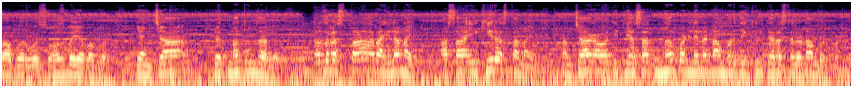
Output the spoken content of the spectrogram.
बाबर व सुहास भैया बाबर यांच्या प्रयत्नातून झालं. तोच रस्ता राहिला नाही असा एकही रस्ता नाही. आमच्या गावात इतिहासात न पडलेला डांबर देखील त्या रस्त्याला डांबर पडलं.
